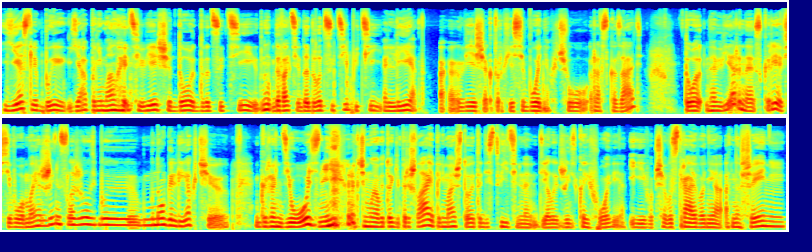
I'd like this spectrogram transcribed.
Если бы я понимала эти вещи до 20, ну давайте до 25 лет, вещи, о которых я сегодня хочу рассказать, то, наверное, скорее всего, моя жизнь сложилась бы много легче, грандиозней. К чему я в итоге пришла и понимаю, что это действительно делает жизнь кайфовее. И вообще выстраивание отношений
